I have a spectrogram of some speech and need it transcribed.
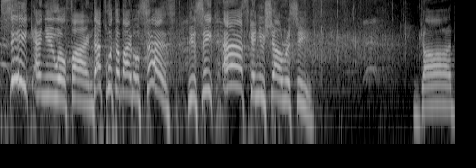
Seek and you will find. That's what the Bible says. You see, ask and you shall receive. God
